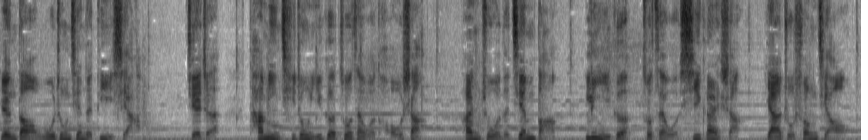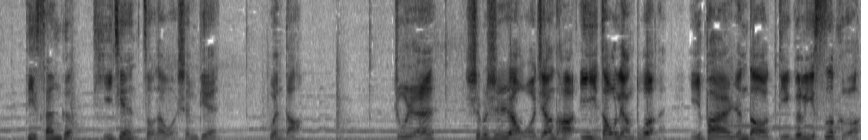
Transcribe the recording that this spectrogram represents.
扔到屋中间的地下。接着，他命其中一个坐在我头上，按住我的肩膀；另一个坐在我膝盖上，压住双脚；第三个提剑走到我身边，问道：“主人，是不是让我将他一刀两断，一半扔到底格里斯河，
